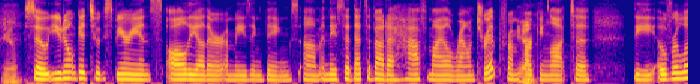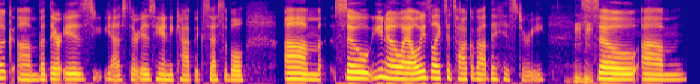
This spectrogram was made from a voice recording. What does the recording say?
yeah So you don't get to experience all the other amazing things. Um, and they said that's about a half mile round trip from Yeah. parking lot to the overlook. Um, but there is, yes, there is handicap accessible. Um, so, you know, I always like to talk about the history. so, um,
